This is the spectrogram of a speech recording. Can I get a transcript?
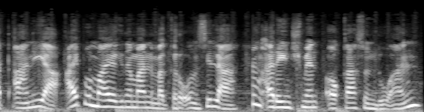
at aniya ay pumayag naman na magkaroon sila ng arrangement o kasunduan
